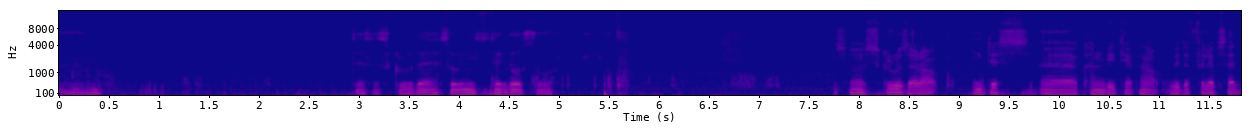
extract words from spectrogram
Um, there's a screw there. So we need to take those two off. So screws are out. This uh, can be taken out with a phillips head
